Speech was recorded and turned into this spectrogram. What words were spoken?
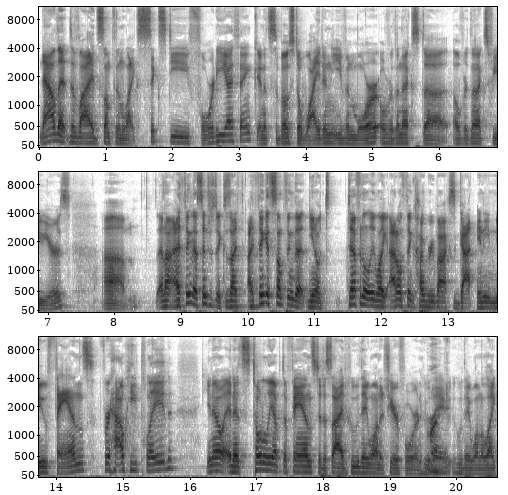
now that divides something like 60 40 i think and it's supposed to widen even more over the next uh, over the next few years um, and I, I think that's interesting because I, I think it's something that you know t- definitely like I don't think Hungry Box got any new fans for how he played, you know, and it's totally up to fans to decide who they want to cheer for and who Right. they who they want to like.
